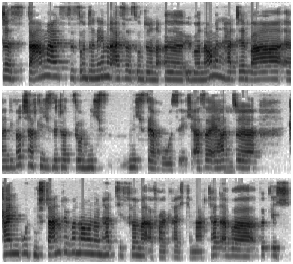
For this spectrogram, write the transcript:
das damals, das Unternehmen, als er es äh, übernommen hatte, war äh, die wirtschaftliche Situation nicht, nicht sehr rosig. Also er hat mhm. äh, keinen guten Stand übernommen und hat die Firma erfolgreich gemacht, hat aber wirklich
